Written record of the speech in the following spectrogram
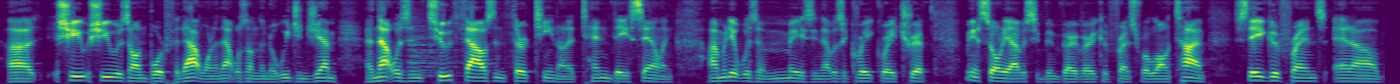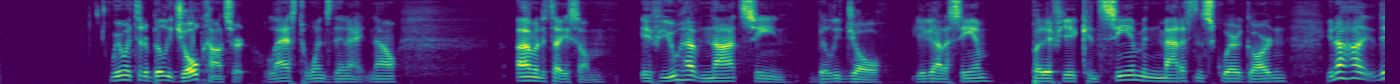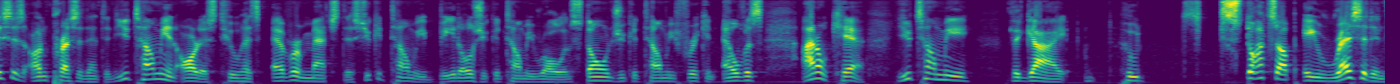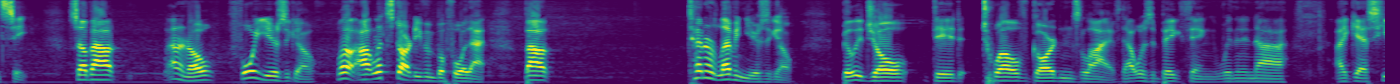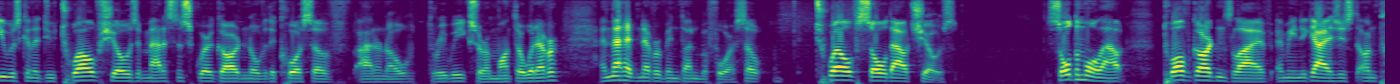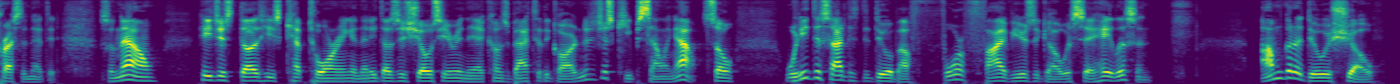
Uh, she she was on board for that one, and that was on the Norwegian Gem, and that was in 2013 on a 10 day sailing. I mean, it was amazing. That was a great, great trip. Me and Sony obviously been very, very good friends for a long time. Stay good friends, and uh, we went to the Billy Joel concert last Wednesday night. Now. I'm going to tell you something. If you have not seen Billy Joel, you got to see him. But if you can see him in Madison Square Garden, you know how this is unprecedented. You tell me an artist who has ever matched this. You could tell me Beatles, you could tell me Rolling Stones, you could tell me freaking Elvis. I don't care. You tell me the guy who starts up a residency. So about I don't know, 4 years ago. Well, uh, let's start even before that. About 10 or 11 years ago, Billy Joel did 12 Gardens Live. That was a big thing. Within, uh, I guess, he was going to do 12 shows at Madison Square Garden over the course of, I don't know, three weeks or a month or whatever. And that had never been done before. So 12 sold out shows. Sold them all out. 12 Gardens Live. I mean, the guy is just unprecedented. So now he just does, he's kept touring and then he does his shows here and there, comes back to the garden, and it just keeps selling out. So what he decided to do about four or five years ago was say, hey, listen, I'm going to do a show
